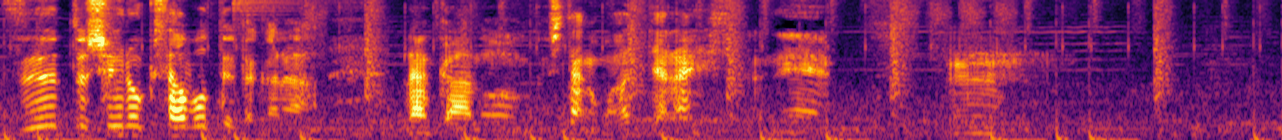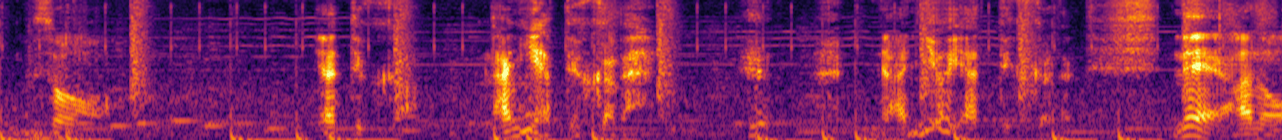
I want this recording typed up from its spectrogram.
ずっと収録サボってたから、なんかあの、舌が回ってないですよね。うん。そう。やっていくか。何やっていくかだ。何をやっていくかだ。ね、あの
